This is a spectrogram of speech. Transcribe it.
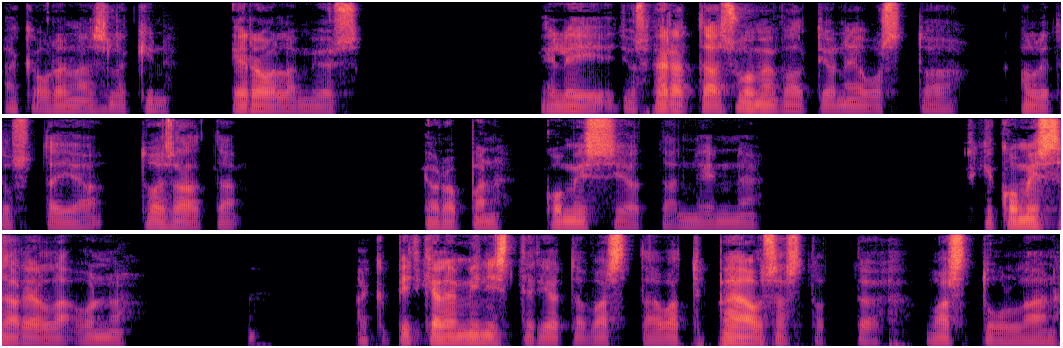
aika olennaisillakin eroilla myös. Eli jos verrataan Suomen valtioneuvostoa, hallitusta ja toisaalta Euroopan komissiota, niin komissaarilla on aika pitkälle ministeriötä vastaavat pääosastot vastuullaan.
